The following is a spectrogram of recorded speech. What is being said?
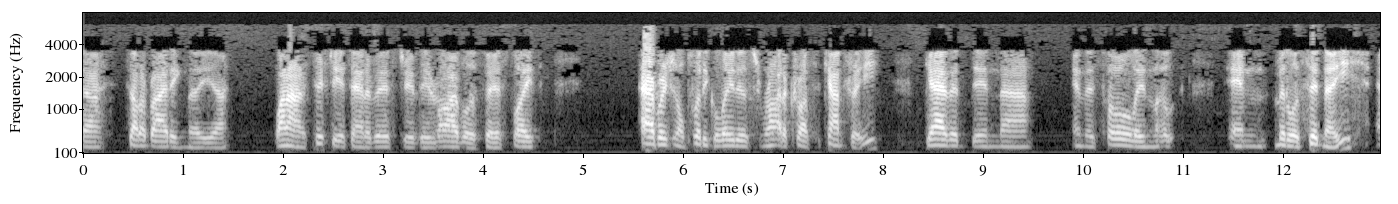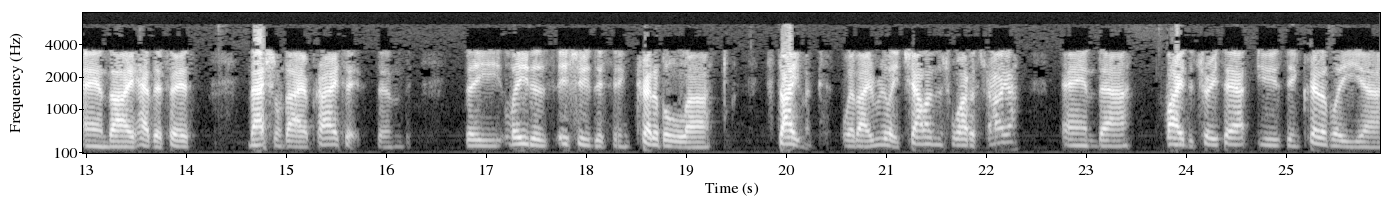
uh, celebrating the uh, 150th anniversary of the arrival of the First Fleet. Aboriginal political leaders from right across the country gathered in uh, in this hall in in middle of Sydney, and they had their first national day of protest. And the leaders issued this incredible uh, statement where they really challenged white Australia and uh, laid the truth out, used incredibly uh,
